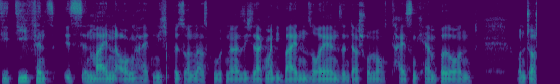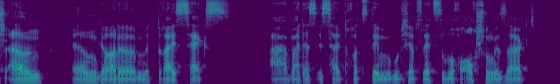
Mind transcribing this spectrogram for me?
die Defense ist in meinen Augen halt nicht besonders gut. Ne? Also ich sag mal, die beiden Säulen sind da schon noch Tyson Campbell und, und Josh Allen. Allen gerade mit drei Sacks. Aber das ist halt trotzdem, gut, ich habe es letzte Woche auch schon gesagt,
